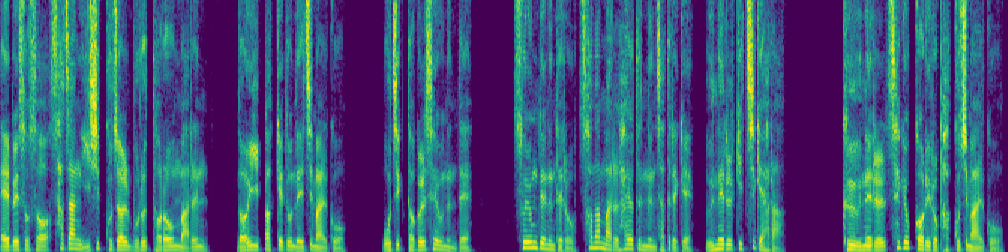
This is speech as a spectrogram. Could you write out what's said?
에베소서 4장 29절 무릇 더러운 말은 너희 입 밖에도 내지 말고 오직 덕을 세우는데 소용되는 대로 선한 말을 하여 듣는 자들에게 은혜를 끼치게 하라. 그 은혜를 세교거리로 바꾸지 말고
